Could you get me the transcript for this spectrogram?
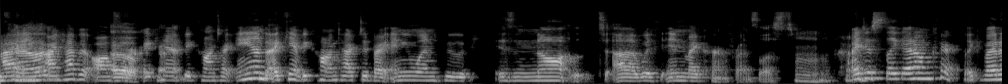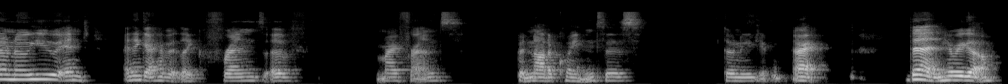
I. I have it off Oh, where I can't be contact and I can't be contacted by anyone who is not uh, within my current friends list. Hmm, okay. I just like I don't care. Like if I don't know you, and I think I have it like friends of my friends, but not acquaintances. Don't need you. All right. Then here we go.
